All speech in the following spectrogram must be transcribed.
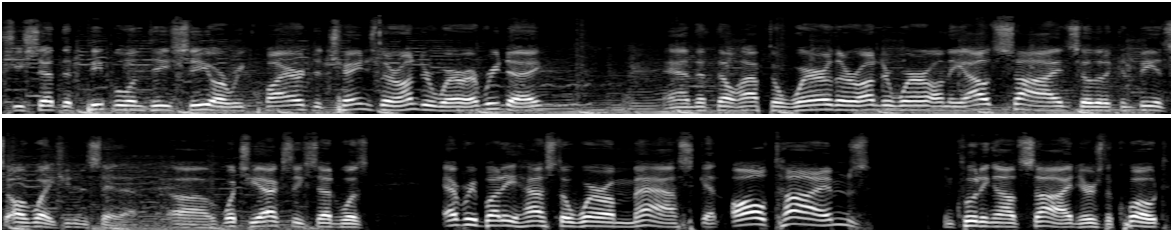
She said that people in D.C. are required to change their underwear every day and that they'll have to wear their underwear on the outside so that it can be its. Oh, wait, she didn't say that. Uh, what she actually said was everybody has to wear a mask at all times, including outside. Here's the quote.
